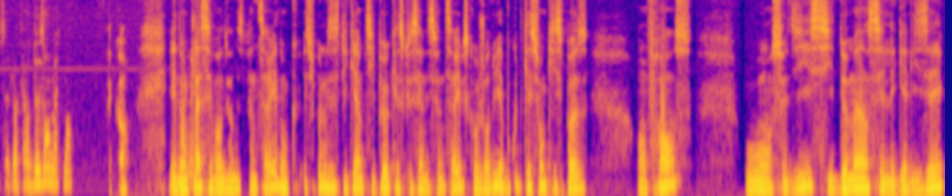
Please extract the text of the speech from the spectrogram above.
Ça doit faire deux ans maintenant. D'accord. Et donc là, c'est vendu en dispensary. Donc, tu peux nous expliquer un petit peu qu'est-ce que c'est un dispensary? Parce qu'aujourd'hui, il y a beaucoup de questions qui se posent en France où on se dit si demain c'est légalisé,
